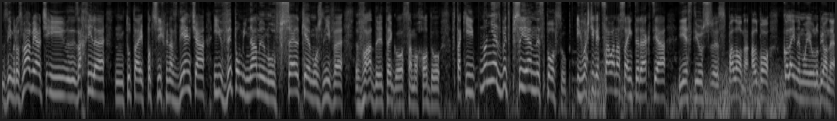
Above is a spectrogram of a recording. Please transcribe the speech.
z nim rozmawiać i za chwilę tutaj patrzyliśmy na zdjęcia i wypominamy mu wszelkie wszelkie możliwe wady tego samochodu w taki no niezbyt przyjemny sposób. I właściwie cała nasza interakcja jest już spalona. Albo kolejne moje ulubione.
